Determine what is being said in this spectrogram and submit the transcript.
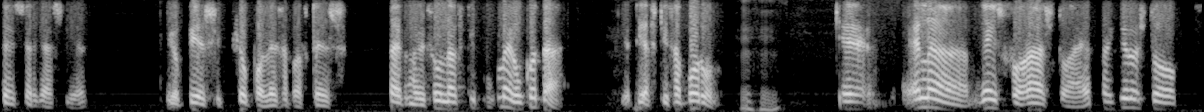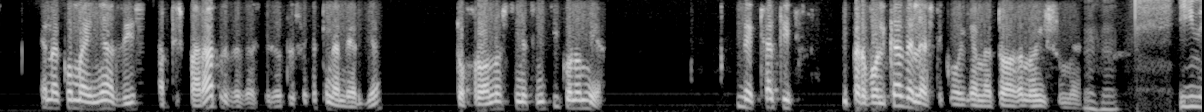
θέσεις εργασίας, οι οποίες οι πιο πολλές από αυτές θα ευνοηθούν αυτοί που μένουν κοντά, γιατί αυτοί θα μπορούν. Και ένα, μια εισφορά στο ΑΕΠ γύρω στο 1,9 δις από τις παράπλευρες δραστηριότητες από την ανέργεια το χρόνο στην εθνική οικονομία. Είναι κάτι υπερβολικά δελεαστικό για να το αγνοησουμε Είναι,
